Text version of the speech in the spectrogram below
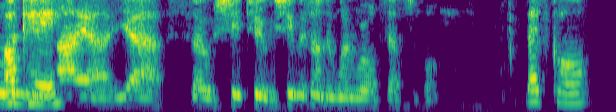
okay. Maya, yeah. So she too, she was on the One World Festival. That's cool.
